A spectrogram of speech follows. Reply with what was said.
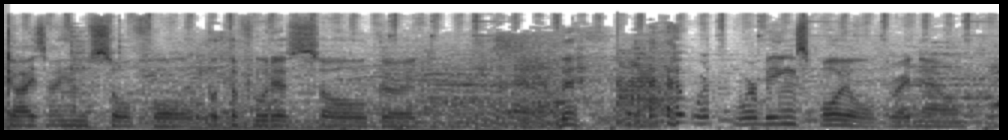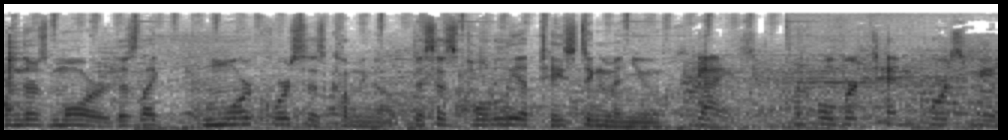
Guys, I am so full, but the food is so good. we're, we're being spoiled right now. And there's more. There's like more courses coming up. This is totally a tasting menu. Guys, an over 10 course meal.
